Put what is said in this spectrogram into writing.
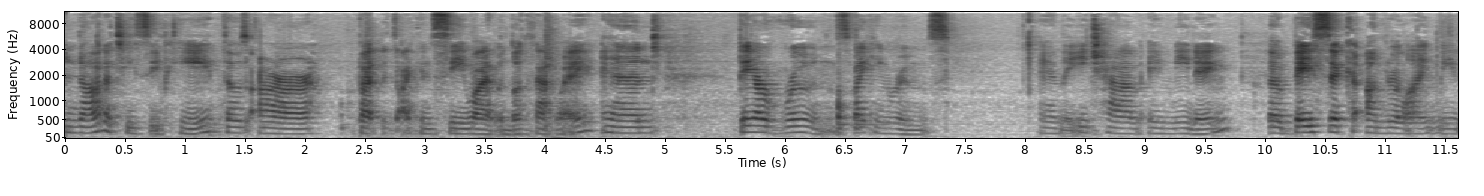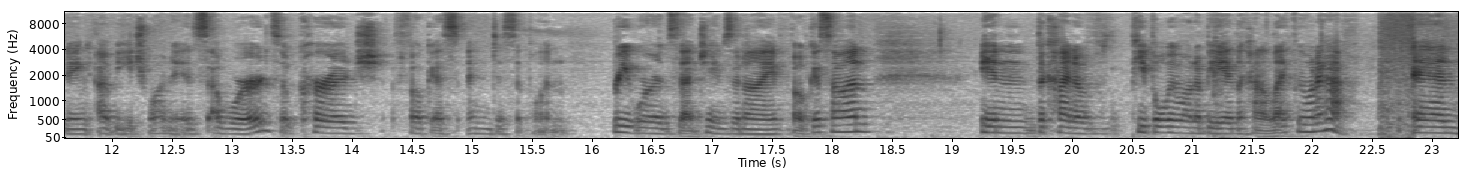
not a TCP. Those are, but I can see why it would look that way. And they are runes, Viking runes. And they each have a meaning. The basic underlying meaning of each one is a word. So courage, focus, and discipline. Three words that James and I focus on in the kind of people we want to be and the kind of life we want to have. And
